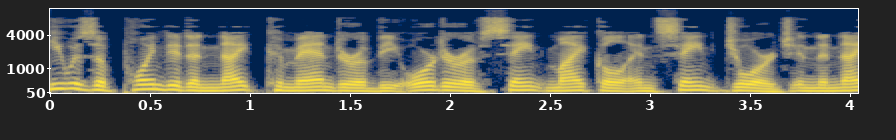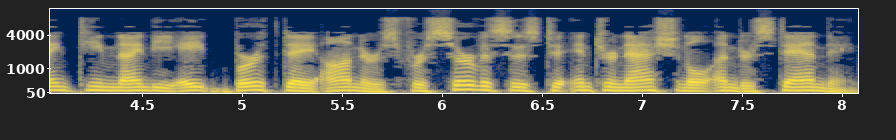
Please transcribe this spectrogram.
He was appointed a Knight Commander of the Order of St. Michael and St. George in the 1998 birthday honours for services to international understanding.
